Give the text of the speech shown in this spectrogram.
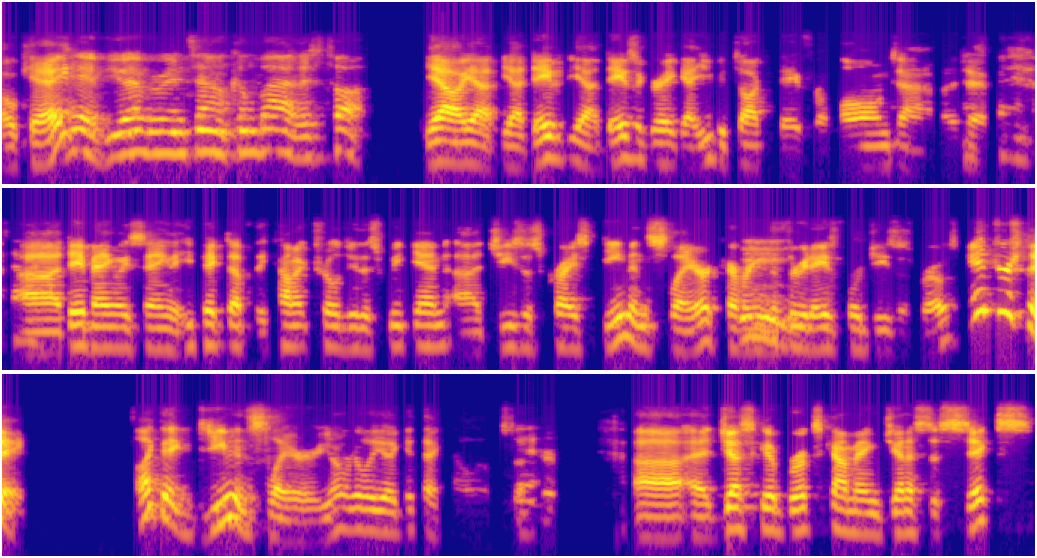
Okay. Hey, if you're ever in town, come by. Let's talk. Yeah, yeah, yeah. Dave, yeah, Dave's a great guy. You could talk to Dave for a long time. You. Uh, Dave Mattingly saying that he picked up the comic trilogy this weekend, uh, Jesus Christ Demon Slayer, covering the Mm. three days before Jesus rose. Interesting. I like that Demon Slayer. You don't really uh, get that kind of Yeah. here. Uh, uh, Jessica Brooks coming Genesis 6.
